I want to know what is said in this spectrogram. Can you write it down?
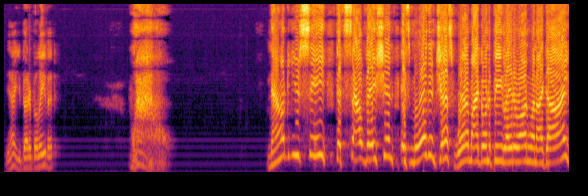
Yeah, you better believe it. Wow. Now do you see that salvation is more than just where am I going to be later on when I die?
